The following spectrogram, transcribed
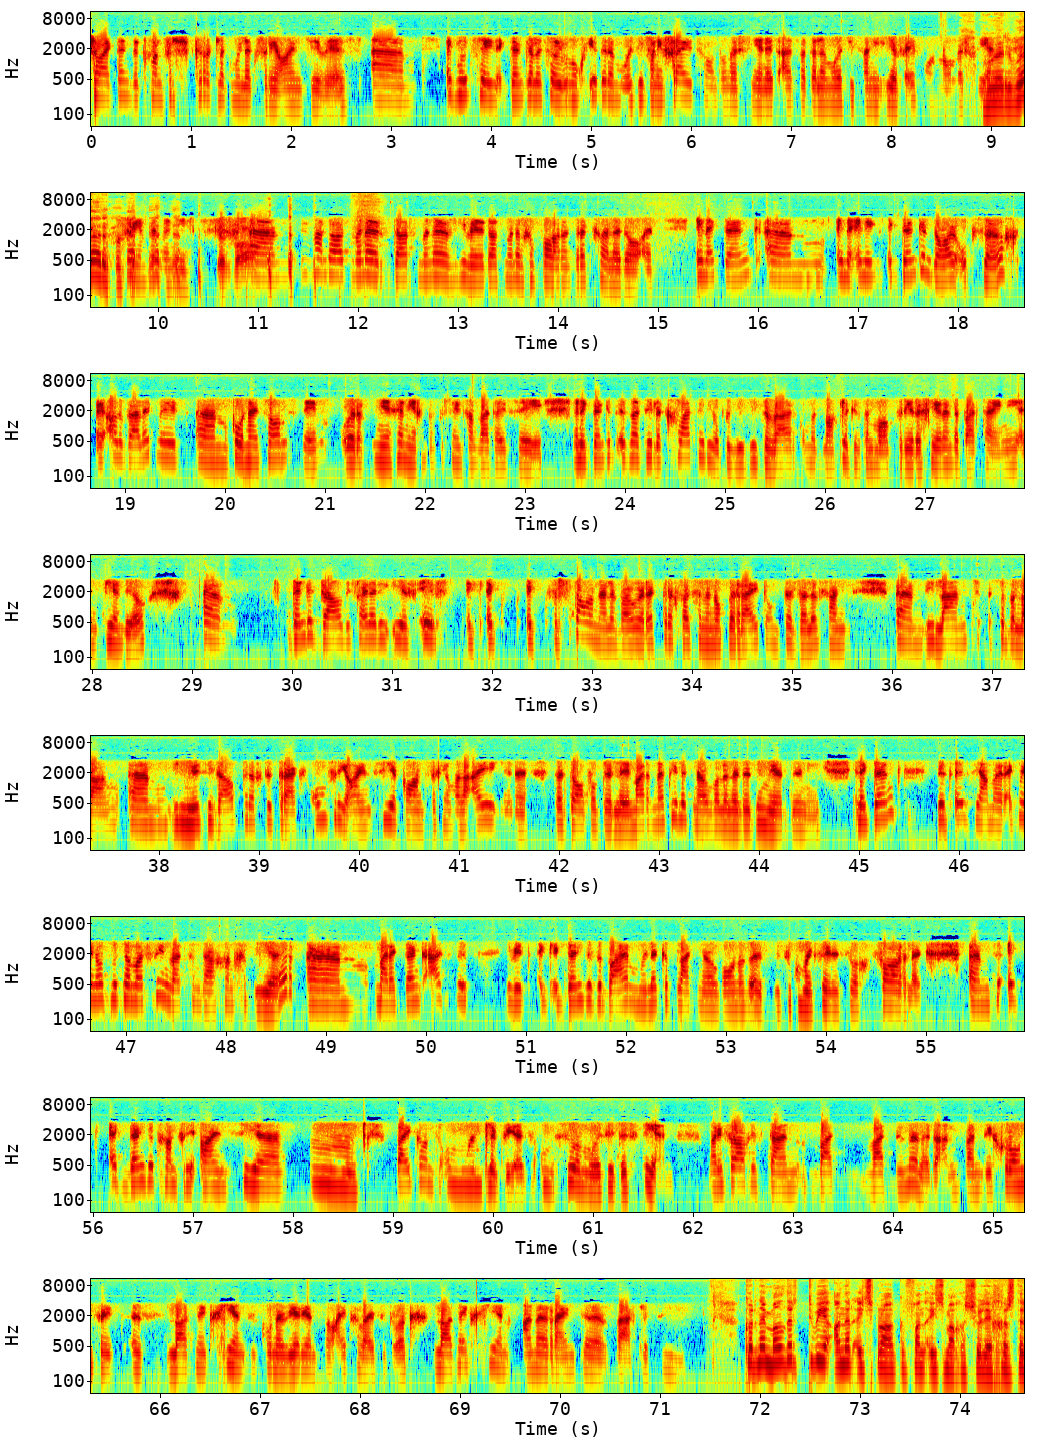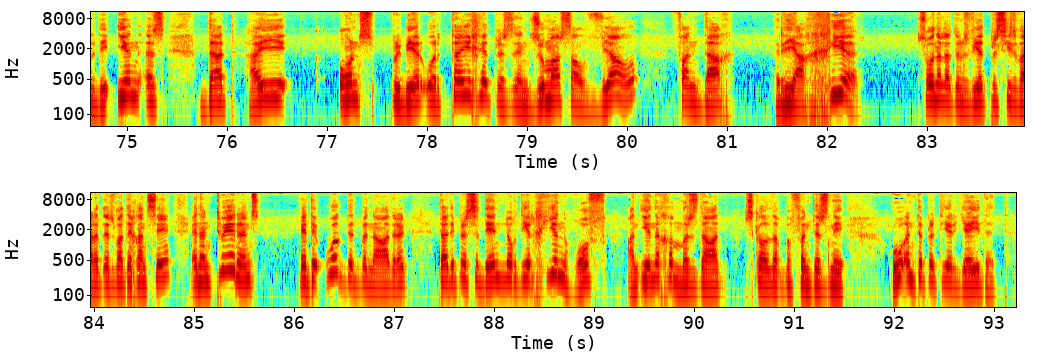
So ek dink dit gaan verskriklik moeilik vir die ANC wees. Ehm um, ek moet sê ek dink hulle sou nog eerder 'n mosie van die Vryheidsfront ondersteun het as wat hulle mosie van die EFF ondersteun. Hoor, hoor. Op 'n vreemde manier. Ehm um, want daar's minder daar's minder jy weet daar's minder gevaar en druk vir hulle daarin. En ek dink ehm um, en en ek ek dink in daai opsig eh, alhoewel ek met ehm um, hy saamstem oor 99% van wat hy sê en ek dink dit is natuurlik glad nie die oppositie se werk om dit makliker te maak vir die regerende party nie inteendeel. Ehm um, dink ek wel die feit dat die EFF ek ek ek verstaan hulle wou ruk terug was hulle nog bereid om ter wille van ehm um, die land se belang ehm um, die musie wel terug te trek om vir die ANC kans te gee om hulle eie ene ter tafel te lê, maar natuurlik nou wil hulle dit nie meer doen nie. En ek dink dit is jammer. Ek meen ons moet nou maar sien wat vandag gaan gebeur. Ehm um, maar ek dink as dit jy weet ek ek dink dis 'n baie moeilike plek nou waar ons is. Dis hoekom ek sê dit is so gevaarlik. Ehm um, so ek ek dink dit gaan vir die ANC mm, bykans onmoontlik wees om so 'n mosie te steun. Maar die vraag is dan wat wat doen hulle dan? Want die grondwet is laat net geen so kon weer eens nou uitgewys het ook laat net geen ander ruimte werklik sien. Korney Mulder twee ander uitsprake van Ismagashule gister. Die een is dat hy ons probeer oortuig het president Zuma sal wel vandag reageer sonder dat ons weet presies wat dit is wat hy gaan sê en dan tweedens het hy ook dit benadruk dat die president nog deur geen hof aan enige misdaad skuldig bevind is nie. Hoe interpreteer jy dit?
